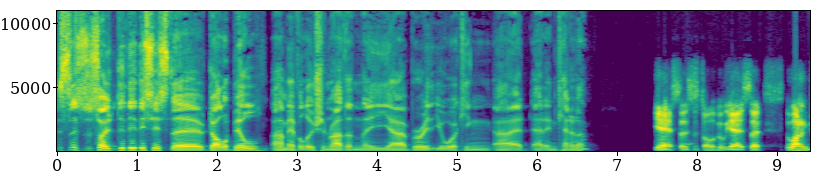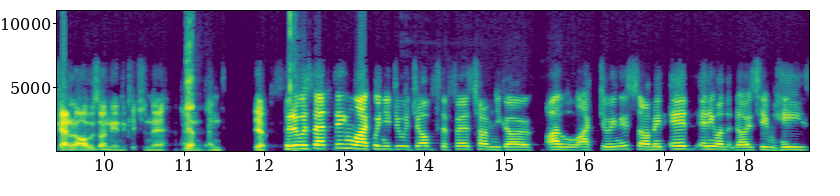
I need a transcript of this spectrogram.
So, so this is the dollar bill um, evolution rather than the uh, brewery that you're working uh, at, at, in Canada. Yeah, so this is dollar bill. Yeah, so the one in Canada, I was only in the kitchen there, and, yep. and Yep. But it was that thing like when you do a job for the first time and you go, I like doing this. So I mean, Ed, anyone that knows him, he's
